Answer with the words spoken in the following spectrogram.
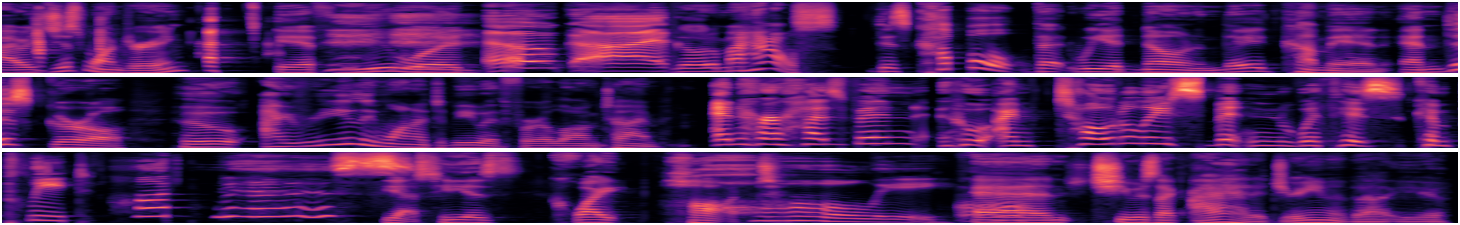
I was just wondering if you would Oh god. go to my house. This couple that we had known, and they'd come in, and this girl who I really wanted to be with for a long time. And her husband, who I'm totally smitten with his complete hotness. Yes, he is quite hot. Holy. And she was like, I had a dream about you.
